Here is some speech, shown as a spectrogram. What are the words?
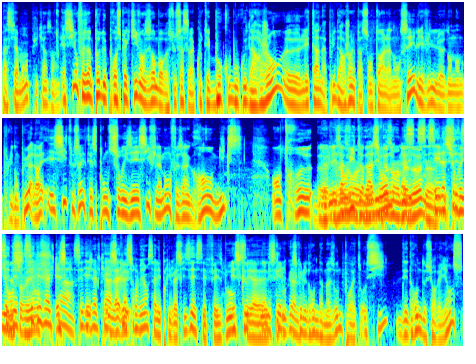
patiemment depuis 15 ans. Et si on faisait un peu de prospective en disant, bon, bah, tout ça, ça va coûter beaucoup beaucoup d'argent, euh, l'État n'a plus d'argent et passe son temps à l'annoncer, les villes n'en ont plus non plus. Alors, et si tout ça était sponsorisé, et si finalement on faisait un grand mix entre euh, les envies d'Amazon c'est la surveillance. C'est déjà le cas. C'est déjà le cas? La, surveillance, elle est privatisée. C'est Facebook, est-ce que, euh, est que, que, les drones d'Amazon pourraient être aussi des drones de surveillance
